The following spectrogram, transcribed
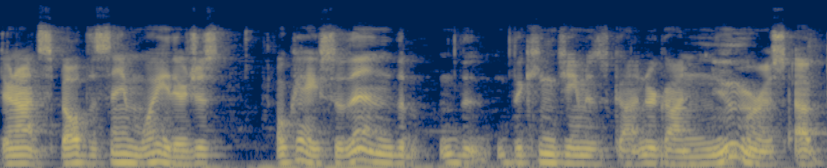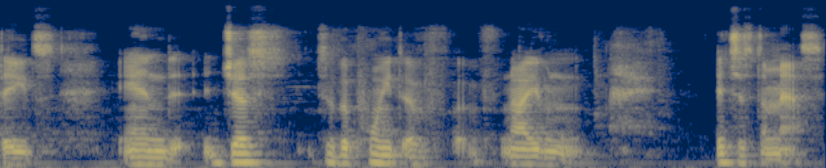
They're not spelled the same way. They're just Okay, so then the, the, the King James has undergone numerous updates and just to the point of, of not even it's just a mess.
